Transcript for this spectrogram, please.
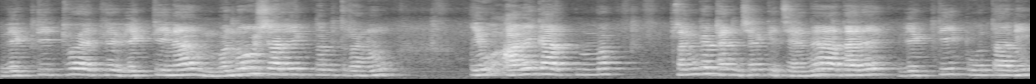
વ્યક્તિત્વ એટલે વ્યક્તિના મનોશારીરિક તંત્રનું એવું આવેગાત્મક સંગઠન છે કે જેના આધારે વ્યક્તિ પોતાની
